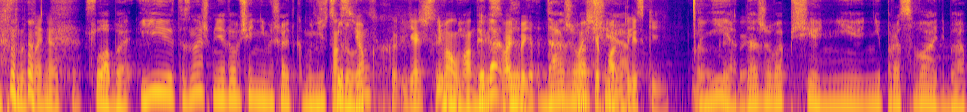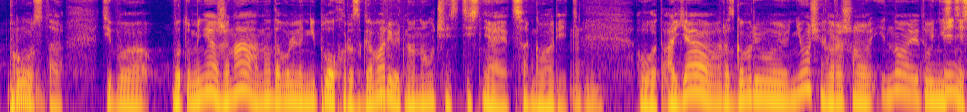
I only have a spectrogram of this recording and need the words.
Ну, понятно. Слабое. И ты знаешь, мне это вообще не мешает На коммуницировать. съемках, я же снимал в. Англии да, я вообще по-английски... ну, Нет, как бы- даже вообще не, не про свадьбы, а просто, типа, вот у меня жена, она довольно неплохо разговаривает, но она очень стесняется говорить. Мгм. Вот. А я разговариваю не очень хорошо, но этого не И не стесняюсь.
